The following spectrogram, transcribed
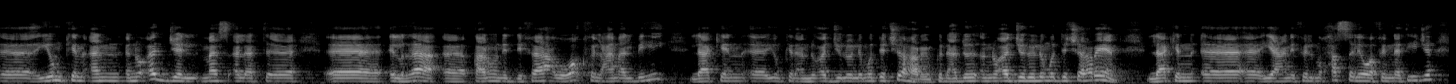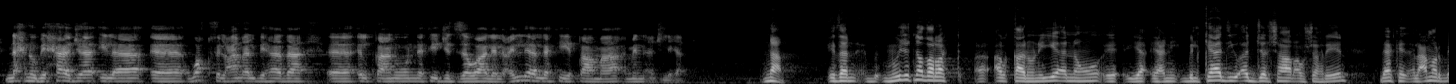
آه، يمكن أن نؤجل مسألة آه، آه، إلغاء قانون الدفاع ووقف العمل به لكن يمكن أن نؤجله لمدة شهر يمكن أن نؤجله لمدة شهرين. لكن يعني في المحصلة وفي النتيجة نحن بحاجة إلى وقف العمل بهذا القانون نتيجة زوال العلة التي قام من أجلها. نعم. إذا من وجهة نظرك القانونية أنه يعني بالكاد يؤجل شهر أو شهرين لكن العمل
